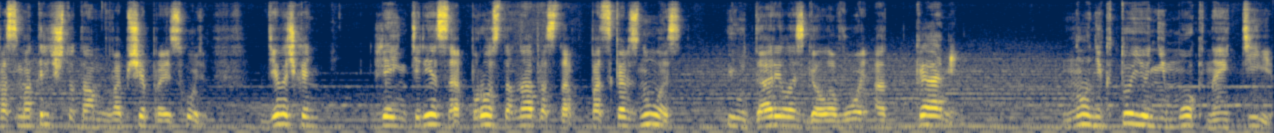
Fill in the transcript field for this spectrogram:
посмотреть, что там вообще происходит. Девочка для интереса просто-напросто подскользнулась и ударилась головой от камень. Но никто ее не мог найти.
